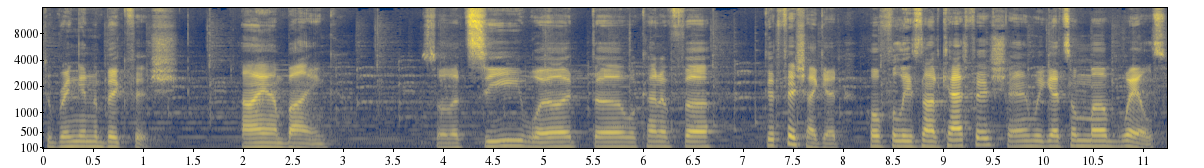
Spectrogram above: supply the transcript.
to bring in the big fish. I am buying. So let's see what uh, what kind of uh, good fish I get. Hopefully it's not catfish and we get some uh, whales.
